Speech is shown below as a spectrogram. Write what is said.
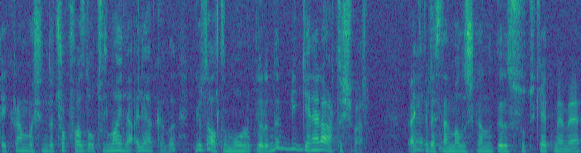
ekran başında çok fazla oturmayla alakalı gözaltı morluklarında bir genel artış var. Belki de Evet. beslenme alışkanlıkları, su tüketmeme,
